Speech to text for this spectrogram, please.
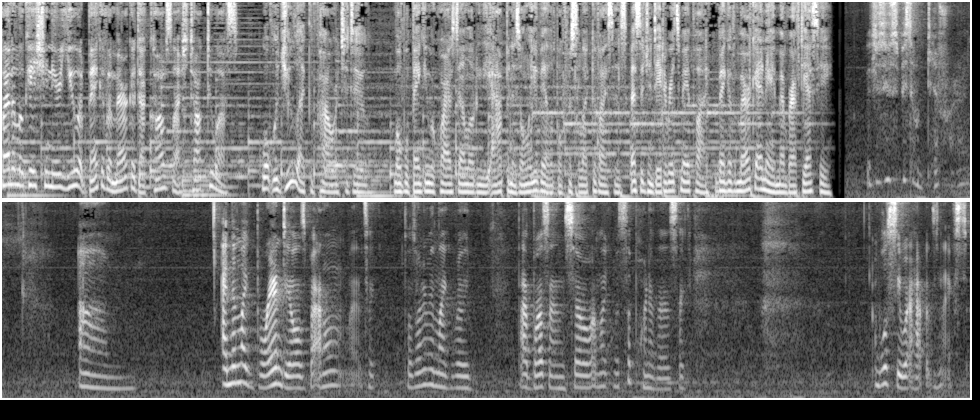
Find a location near you at bankofamerica.com slash talk to us. What would you like the power to do? Mobile banking requires downloading the app and is only available for select devices. Message and data rates may apply. Bank of America and a member FDIC. It just used to be so different. Um, and then like brand deals, but I don't. It's like those aren't even like really that wasn't. So I'm like, what's the point of this? Like, we'll see what happens next.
